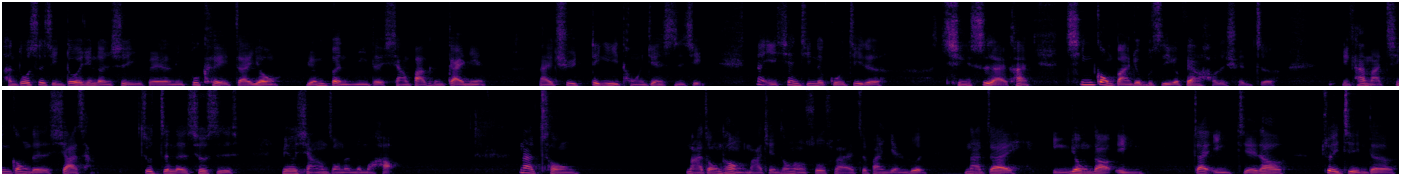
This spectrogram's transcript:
很多事情都已经人事已非了。你不可以再用原本你的想法跟概念来去定义同一件事情。那以现今的国际的形势来看，清共本来就不是一个非常好的选择。你看嘛，清共的下场就真的就是没有想象中的那么好。那从马总统、马前总统说出来这番言论，那再引用到引，再引接到最近的，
